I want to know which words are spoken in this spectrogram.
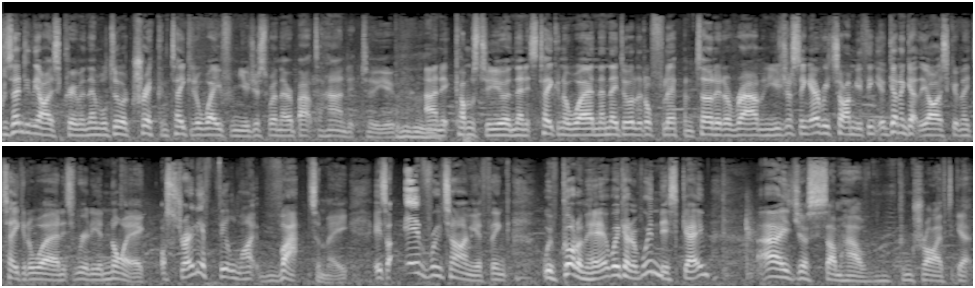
presenting the ice cream and then we'll do a trick and take it away from you just when they're about to hand it to you. Mm-hmm. And it comes to you and then it's taken away and then they do a little flip and turn it around and you just think every time you think you're going to get the ice cream, they take it away and it's really annoying. Australia feel like that to me. It's like every time you think, we've got them here, we're going to win this game, I just somehow contrive to get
